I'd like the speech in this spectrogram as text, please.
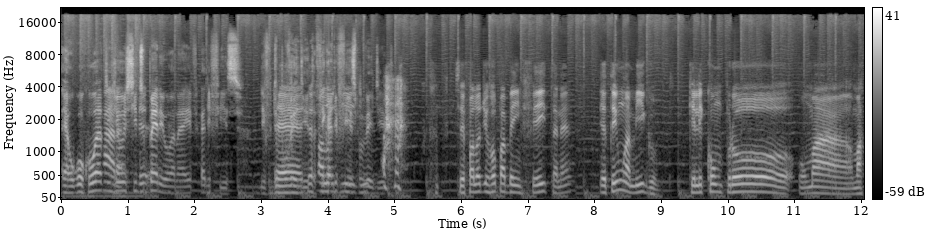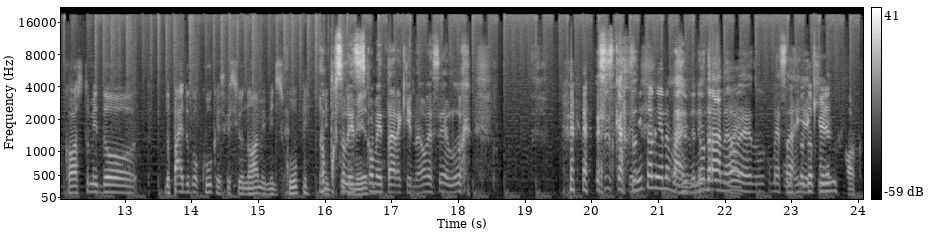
É, o Goku atingiu Cara, o instinto cê- superior, né? Aí fica difícil. De, de É, Vegeta. Fica de- difícil pro Vegeta. Você falou de roupa bem feita, né? Eu tenho um amigo que ele comprou uma, uma costume do, do pai do Goku, que eu esqueci o nome, me desculpe. Não me posso desculpe ler esses mesmo. comentários aqui não, vai ser louco. Esses caras. Eu nem tô lendo mais. eu nem não tô dá não, mais. é, não vou começar a Eu rir tô aqui. perdendo foco.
